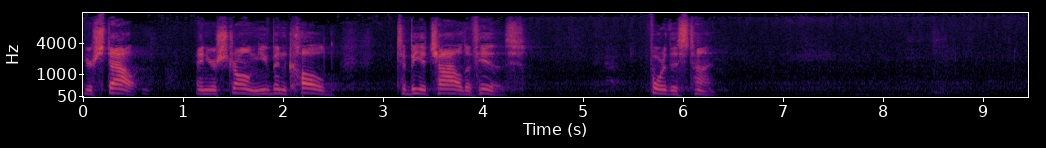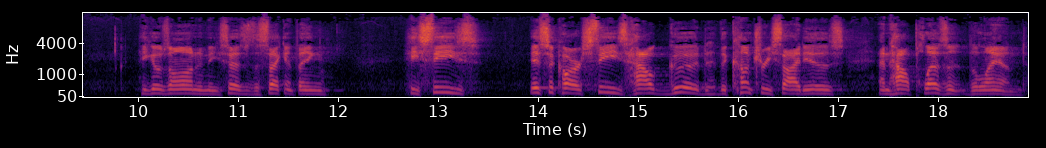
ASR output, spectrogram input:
You're stout and you're strong. You've been called to be a child of His for this time. He goes on and he says the second thing he sees, Issachar sees how good the countryside is and how pleasant the land.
